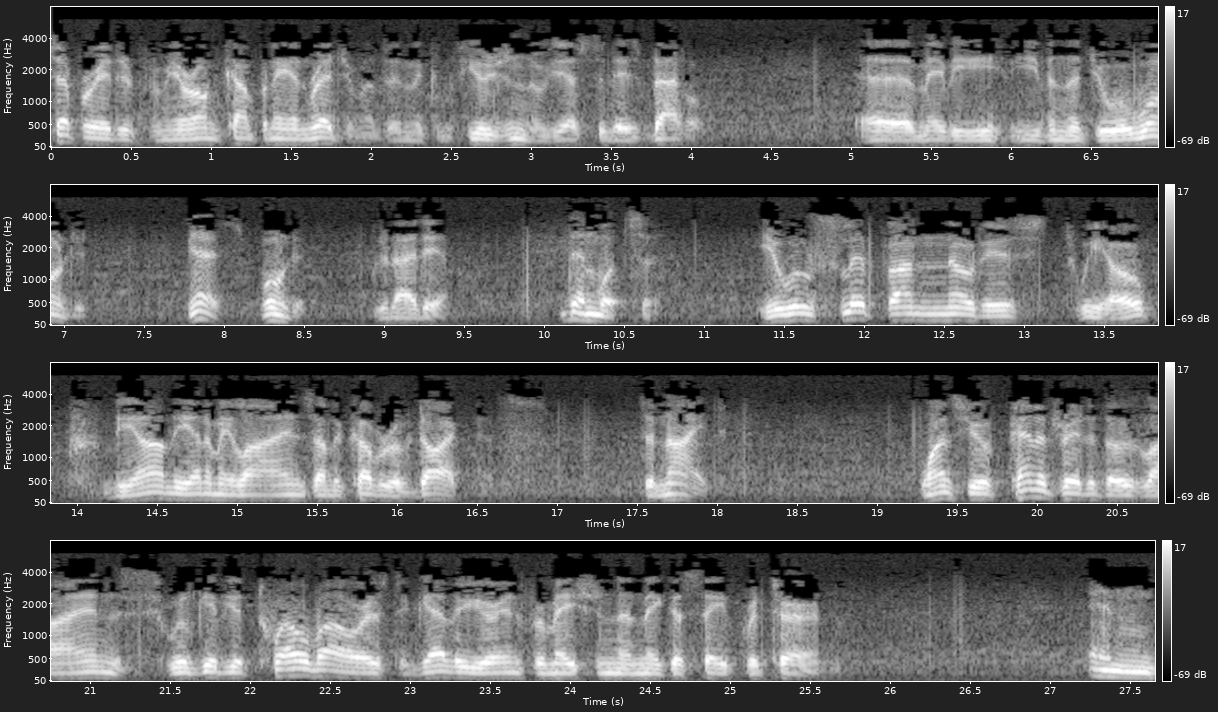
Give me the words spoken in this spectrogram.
separated from your own company and regiment in the confusion of yesterday's battle. Uh, maybe even that you were wounded. Yes, wounded. Good idea. Then what, sir? You will slip unnoticed, we hope, beyond the enemy lines under cover of darkness. Tonight. Once you have penetrated those lines, we'll give you 12 hours to gather your information and make a safe return. And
